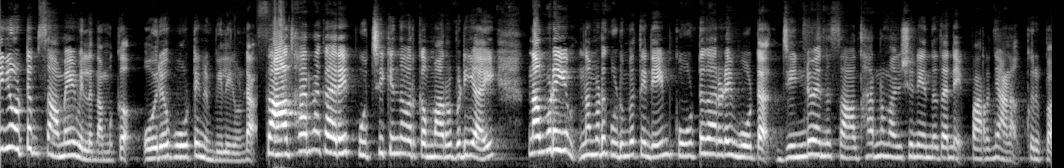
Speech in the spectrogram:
ഇനി ഒട്ടും സമയമില്ല നമുക്ക്. ഓരോ വോട്ടിനും വിലയുണ്ട്. സാധാരണക്കാരെ പുച്ഛിക്കുന്നവർക്ക് മറുപടിയായി നമ്മുടെയും നമ്മുടെ കുടുംബത്തിന്റെയും കൂട്ടുകാരുടെയും വോട്ട് ജിൻഡോ എന്ന സാധാരണ മനുഷ്യനെ എന്ന് തന്നെ പറഞ്ഞാണ് കുറിപ്പ്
